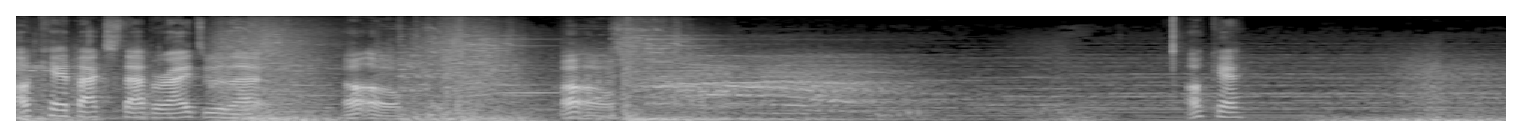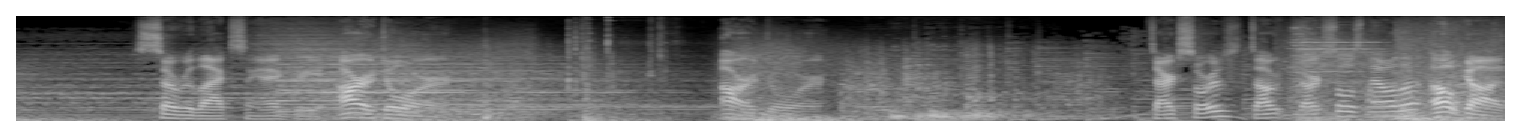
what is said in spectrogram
Okay, backstabber, I do that. Uh-oh. Uh-oh. Okay. So relaxing, I agree. Our door. Our door. Dark Souls? Dark, Souls now? Oh, God.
